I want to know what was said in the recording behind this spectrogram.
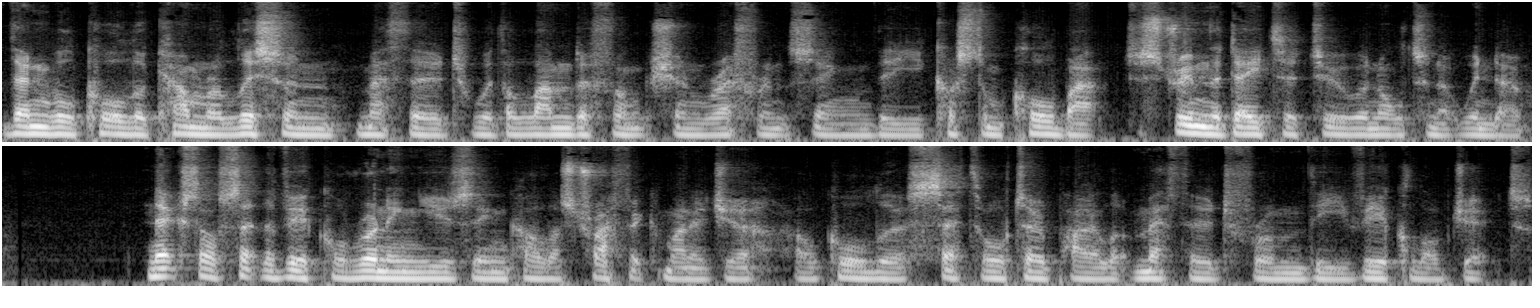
then we'll call the camera listen method with a lambda function referencing the custom callback to stream the data to an alternate window. Next, I'll set the vehicle running using Carla's traffic manager. I'll call the set autopilot method from the vehicle object.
